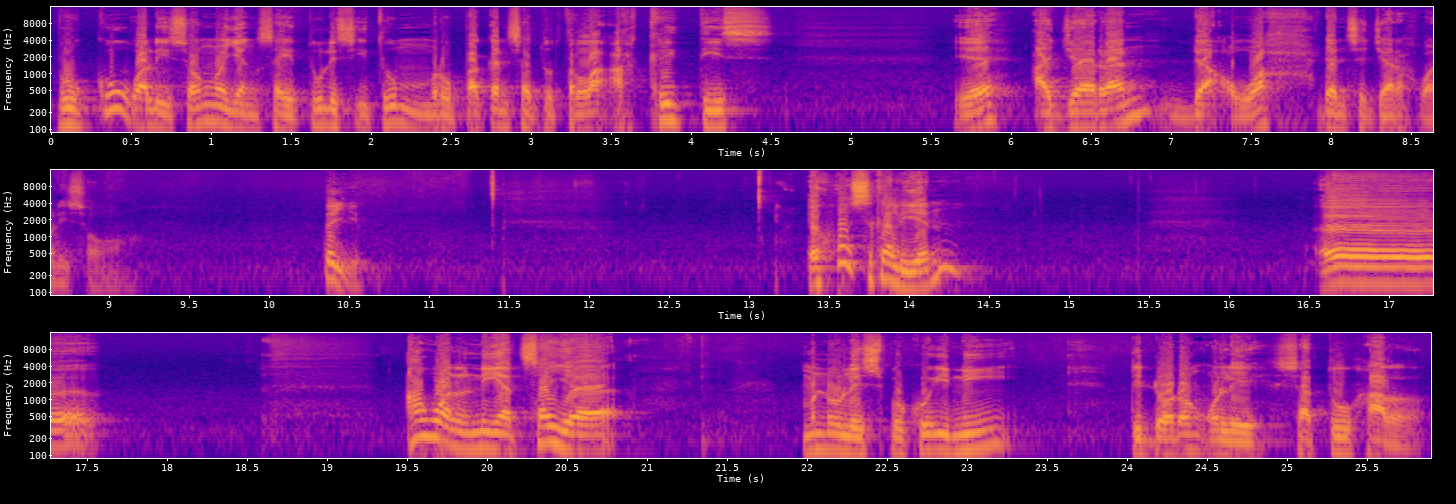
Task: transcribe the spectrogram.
buku Wali Songo yang saya tulis itu merupakan satu telaah kritis ya ajaran, dakwah dan sejarah Wali Songo. Baik. Ikhwah sekalian, eh, awal niat saya menulis buku ini didorong oleh satu hal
